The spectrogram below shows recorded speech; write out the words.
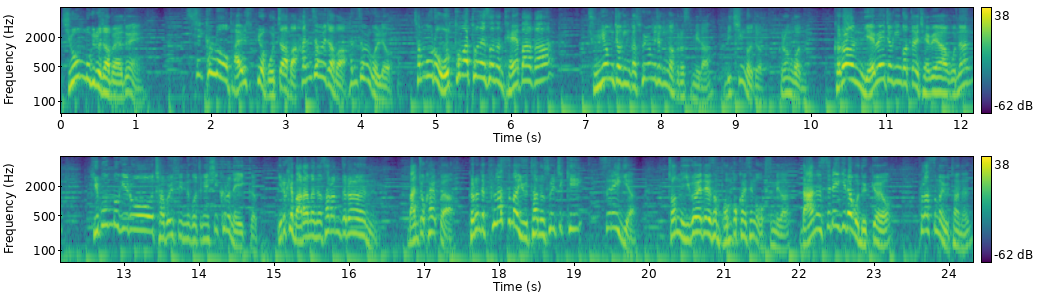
지원 무기로 잡아야 돼. 시클로 바일스피어 못 잡아. 한 세월 잡아. 한 세월 걸려. 참고로 오토마톤에서는 대바가 중형적인가 소형적인가 그렇습니다. 미친 거죠. 그런 건. 그런 예외적인 것들 제외하고는 기본 무기로 잡을 수 있는 것 중에 시클은 A급. 이렇게 말하면 사람들은 만족할 거야. 그런데 플라스마 유타는 솔직히 쓰레기야. 저는 이거에 대해선 번복할 생각 없습니다. 나는 쓰레기라고 느껴요. 플라스마 유타는.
